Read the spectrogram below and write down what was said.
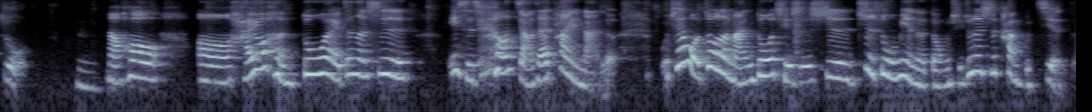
做。嗯，然后呃还有很多哎，真的是一时这样讲实在太难了。我其实我做了蛮多，其实是制度面的东西，就是是看不见的。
